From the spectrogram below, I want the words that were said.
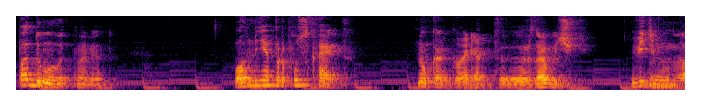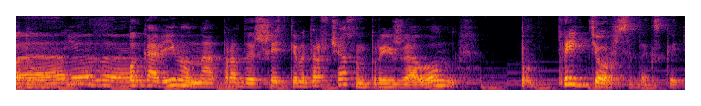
подумал в этот момент. Он меня пропускает. Ну, как говорят э, разработчики. Видимо, он Да, подумал. Да, да. боковину, на, правда, 6 км в час он проезжал. Он притерся, так сказать.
